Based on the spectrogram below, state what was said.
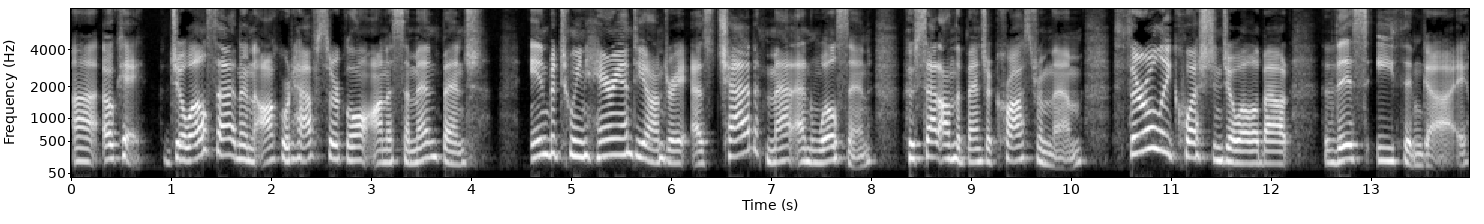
Uh, okay, Joelle sat in an awkward half circle on a cement bench in between Harry and DeAndre as Chad, Matt, and Wilson, who sat on the bench across from them, thoroughly questioned Joelle about this Ethan guy.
